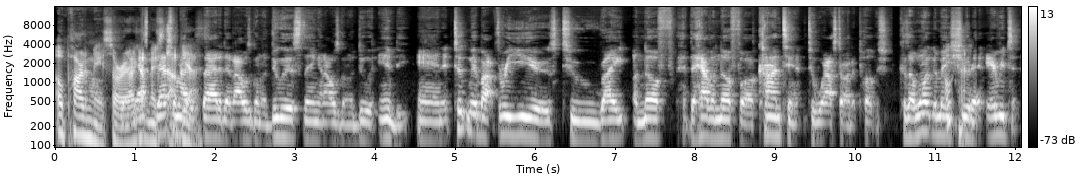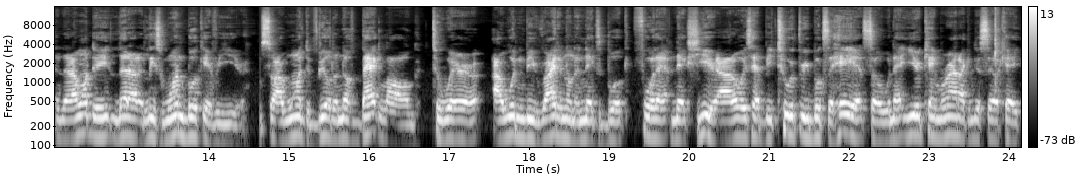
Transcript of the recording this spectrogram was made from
Oh, pardon me. Sorry, I got mixed that's up. That's when yeah. I decided that I was going to do this thing and I was going to do it indie. And it took me about three years to write enough to have enough uh, content to where I started publishing because I wanted to make okay. sure that every t- that I wanted to let out at least one book every year. So I wanted to build enough backlog to where I wouldn't be writing on the next book for that next year. I'd always have to be two or three books ahead. So when that year came around, I can just say, okay,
